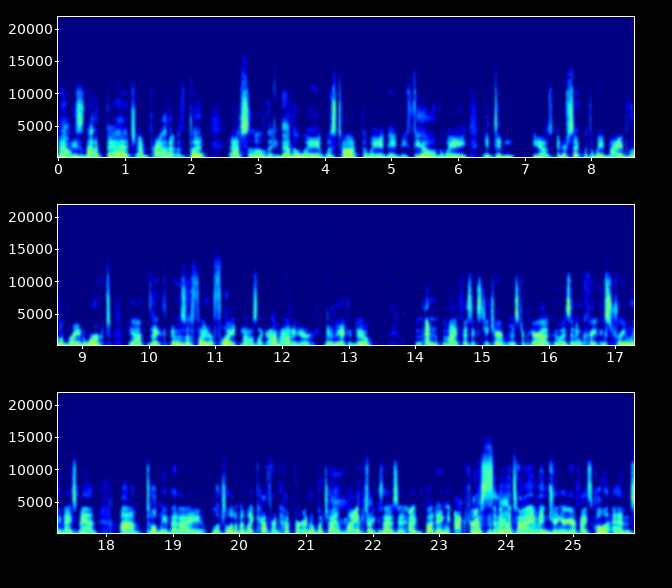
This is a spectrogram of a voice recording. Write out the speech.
I- No. this is not a badge I'm proud of, but absolutely, the, Yeah. the way it was taught, the way it made me feel, the way it didn't, you know, intersect with the way my little brain worked. Yeah. like it was a fight or flight, and I was like, I'm out of here. Anything I can do. And my physics teacher, Mr. Pirog, who was an incre- extremely nice man, um, told me that I looked a little bit like Katharine Hepburn, which I liked because I was an, a budding actress at the time in junior year of high school, and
